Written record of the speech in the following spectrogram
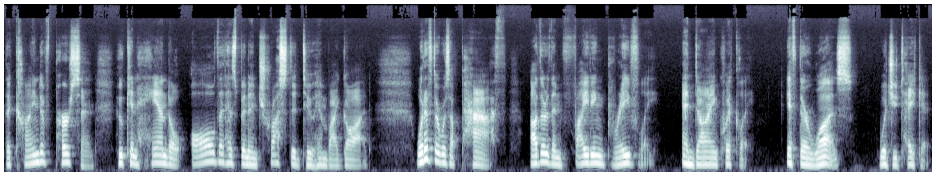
the kind of person who can handle all that has been entrusted to him by God? What if there was a path other than fighting bravely and dying quickly? If there was, would you take it?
